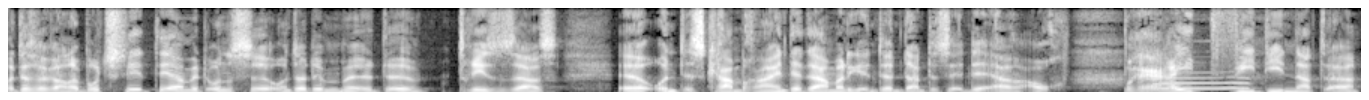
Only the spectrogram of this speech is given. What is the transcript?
Und das war Werner Buttstedt, der mit uns äh, unter dem äh, Tresen saß. Äh, und es kam rein, der damalige Intendant des NDR, auch breit wie die Natter.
